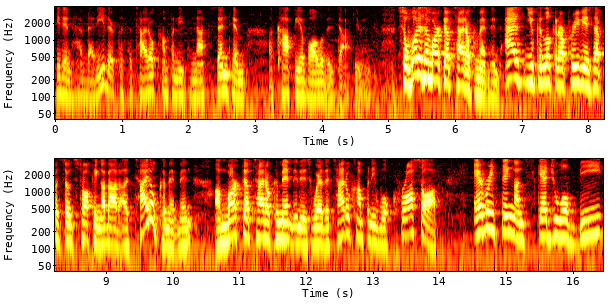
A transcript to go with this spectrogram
He didn't have that either because the title company did not send him a copy of all of his documents. So what is a marked up title commitment? As you can look at our previous episodes talking about a title commitment, a marked up title commitment is where the title company will cross off everything on Schedule B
